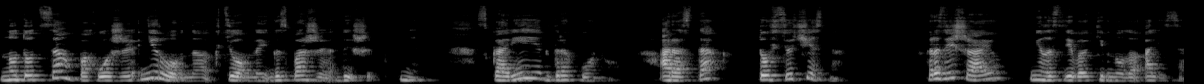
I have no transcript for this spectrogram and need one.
но тот сам, похоже, неровно к темной госпоже дышит. Нет, скорее к дракону. А раз так, то все честно. «Разрешаю», – милостливо кивнула Алиса.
